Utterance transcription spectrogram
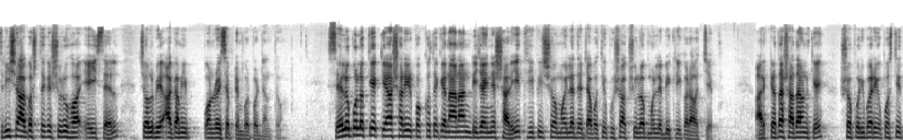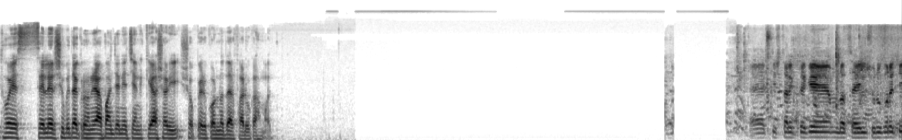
ত্রিশে আগস্ট থেকে শুরু হওয়া এই সেল চলবে আগামী পনেরোই সেপ্টেম্বর পর্যন্ত। সেল উপলক্ষে কেয়া শাড়ির পক্ষ থেকে নানান ডিজাইনের শাড়ি থ্রি পিস সহ মহিলাদের যাবতীয় পোশাক সুলভ মূল্যে বিক্রি করা হচ্ছে। আর ক্রেতা সাধারণকে সপরিবারে উপস্থিত হয়ে সেলের সুবিধা গ্রহণের আহ্বান জানিয়েছেন কেয়া শাড়ি শপের কর্ণধার ফারুক আহমদ। একত্রিশ তারিখ থেকে আমরা সেল শুরু করেছি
